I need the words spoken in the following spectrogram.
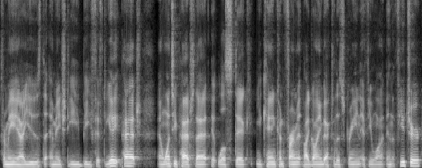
for me, I use the MHD B58 patch. And once you patch that, it will stick. You can confirm it by going back to the screen if you want in the future,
